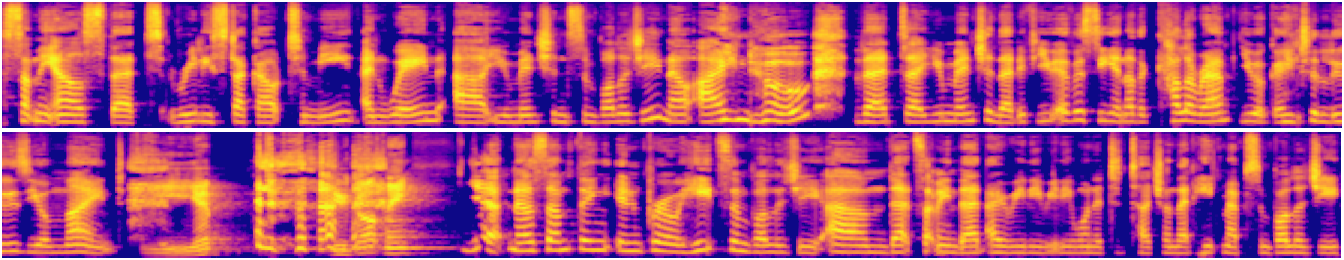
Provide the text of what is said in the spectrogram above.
Something else that really stuck out to me, and Wayne, uh, you mentioned symbology. Now I know that uh, you mentioned that if you ever see another color ramp, you are going to lose your mind. Yep. You got me. Yeah. Now, something in Pro heat symbology. Um, that's something that I really, really wanted to touch on that heat map symbology.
